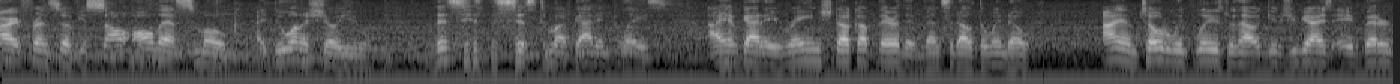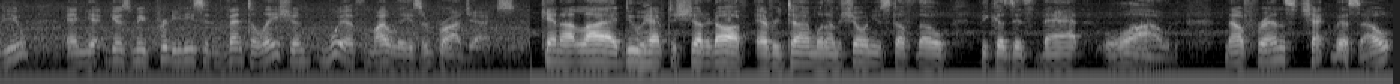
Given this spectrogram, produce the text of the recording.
Alright friends, so if you saw all that smoke, I do want to show you this is the system I've got in place. I have got a range stuck up there that vents it out the window. I am totally pleased with how it gives you guys a better view and yet gives me pretty decent ventilation with my laser projects. Cannot lie, I do have to shut it off every time when I'm showing you stuff though because it's that loud. Now friends, check this out.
